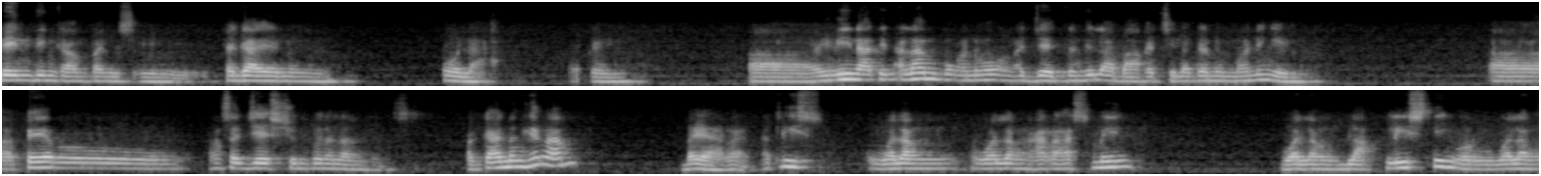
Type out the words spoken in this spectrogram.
lending companies eh, kagaya ng ola. Okay? Ah, hindi natin alam kung ano ang agenda nila, bakit sila ganun maningil. Ah, pero ang suggestion ko na lang is, pagka nang hiram, bayaran. At least walang walang harassment, walang blacklisting or walang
